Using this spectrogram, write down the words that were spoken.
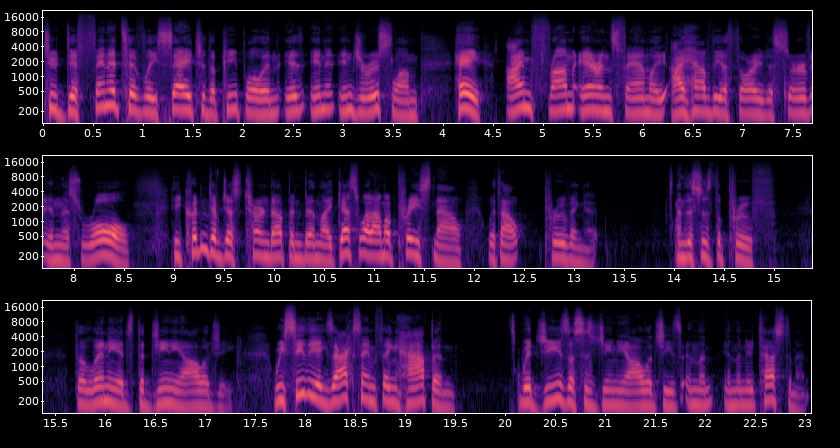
to definitively say to the people in, in, in Jerusalem, hey, I'm from Aaron's family. I have the authority to serve in this role. He couldn't have just turned up and been like, guess what? I'm a priest now without proving it. And this is the proof the lineage, the genealogy. We see the exact same thing happen with Jesus' genealogies in the, in the New Testament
